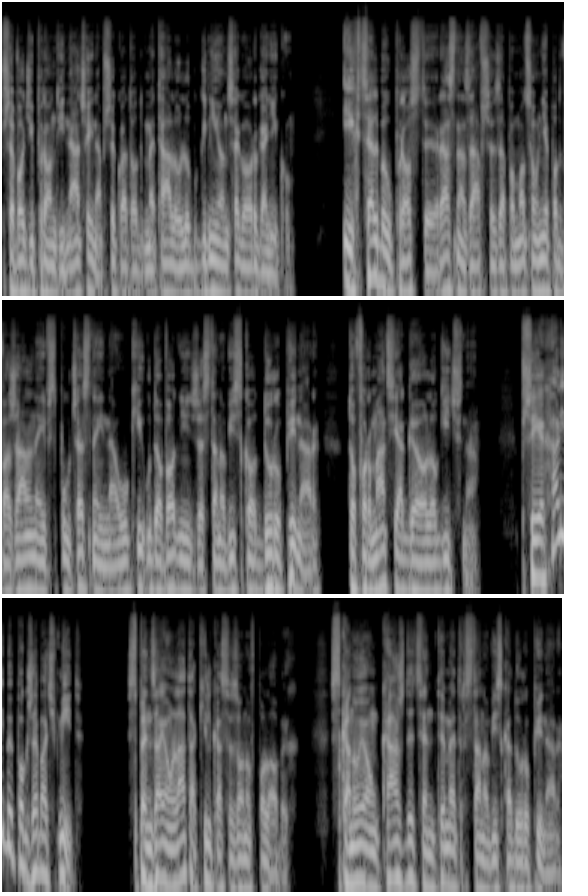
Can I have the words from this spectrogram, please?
przewodzi prąd inaczej, na przykład od metalu lub gnijącego organiku. Ich cel był prosty, raz na zawsze za pomocą niepodważalnej współczesnej nauki udowodnić, że stanowisko Durupinar to formacja geologiczna. Przyjechaliby pogrzebać mit. Spędzają lata kilka sezonów polowych. Skanują każdy centymetr stanowiska Durupinar.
